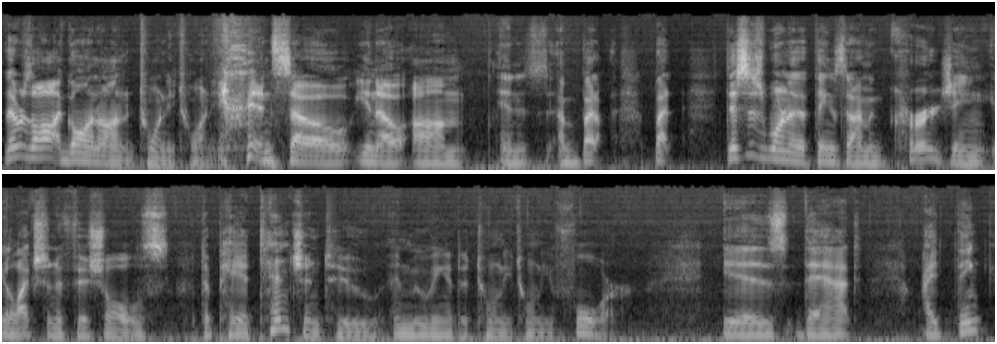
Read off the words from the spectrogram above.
there was a lot going on in 2020, and so you know, um, and um, but but this is one of the things that I'm encouraging election officials to pay attention to in moving into 2024, is that I think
